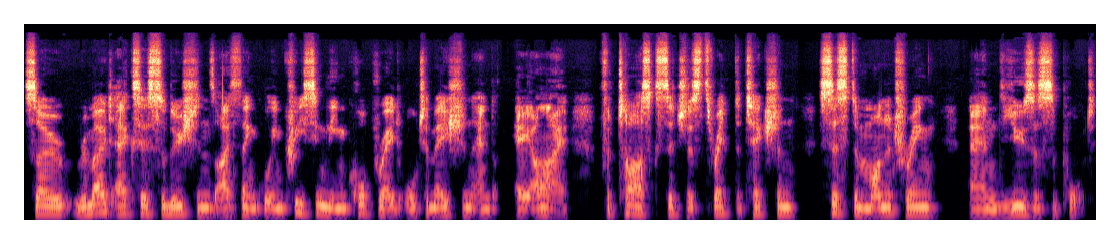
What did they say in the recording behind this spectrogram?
So, remote access solutions, I think, will increasingly incorporate automation and AI for tasks such as threat detection, system monitoring, and user support.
